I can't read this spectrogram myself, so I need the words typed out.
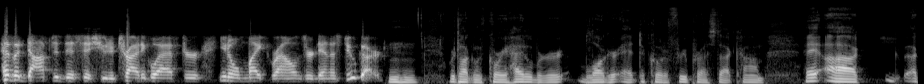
have adopted this issue to try to go after you know Mike Rounds or Dennis Daugaard. we're talking with cory heidelberger blogger at dakotafreepress.com hey uh uh,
